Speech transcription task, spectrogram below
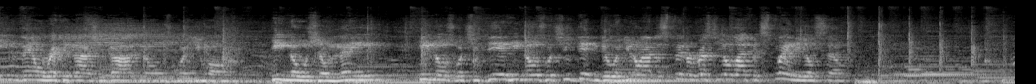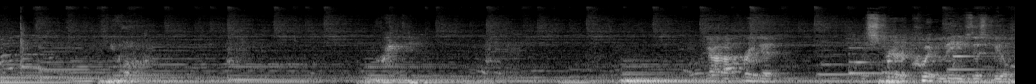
Even if they don't recognize you, God knows where you are. He knows your name. He knows what you did. He knows what you didn't do. And you don't have to spend the rest of your life explaining yourself. Spirit of quit leaves this building.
